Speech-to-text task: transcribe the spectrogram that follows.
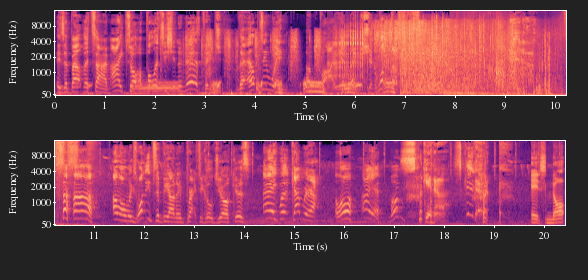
is about the time I taught a politician a nerve pinch that helped him win a by-election. What the? I've always wanted to be on Impractical Jokers. Hey, what camera at? Hello? Hiya, Mum? Skinner. Skinner? It's not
